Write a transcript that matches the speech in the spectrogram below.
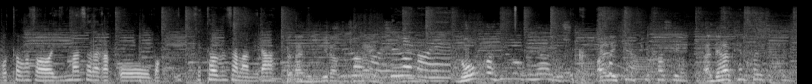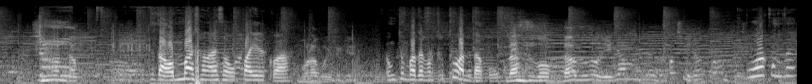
못하면서 입만 살아갖고 막입 개터는 사람이라. 난 입이라도 살아야지. 힐러나 해. 너가 힐러도 해야지. 빨리 힐픽 하세요. 아, 내가 탱커 해줄게. 지원한다고? 나 엄마 전화해서 오빠 이럴 거야. 뭐라고 이러게. 용돈 걸 토토한다고. 나도 너, 나도 너 얘기하면 돼. 같이 이럴 거야. 뭐할 건데?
